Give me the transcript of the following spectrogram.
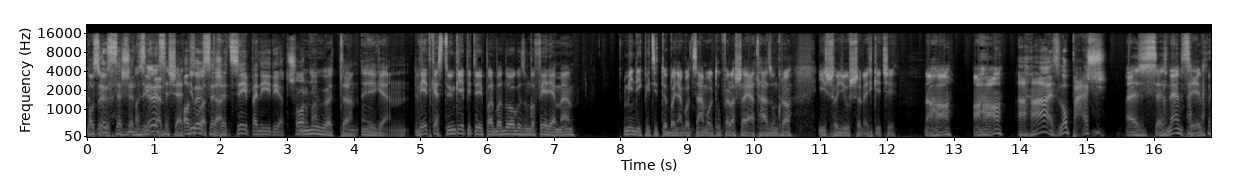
Az közül. összeset, Az szívem. összeset, az nyugodtan. összeset szépen írjad sorba. Nyugodtan, igen. Védkeztünk, építőiparban dolgozunk a férjemmel. Mindig picit több anyagot számoltuk fel a saját házunkra is, hogy jusson egy kicsi. Aha, aha, Aha, ez lopás. Ez, ez nem szép.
